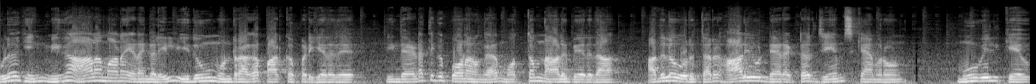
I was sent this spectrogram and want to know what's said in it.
உலகின் மிக ஆழமான இடங்களில் இதுவும் ஒன்றாக பார்க்கப்படுகிறது. இந்த இடத்துக்கு போனவங்க மொத்தம் நாலு பேர் தான் அதில் ஒருத்தர் Hollywood director James Cameron. Movile cave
